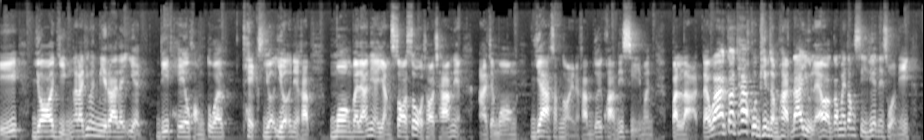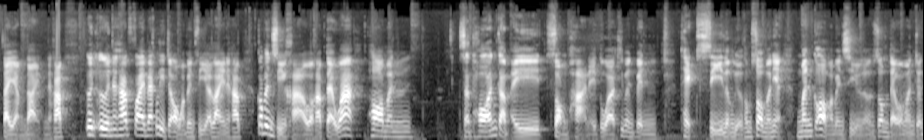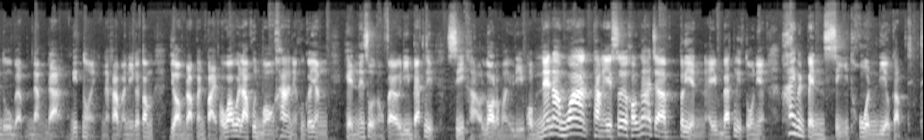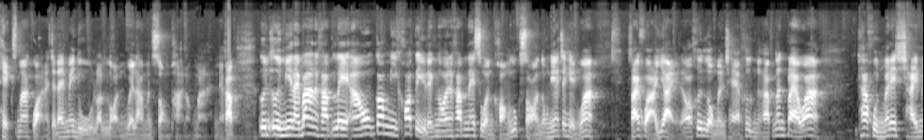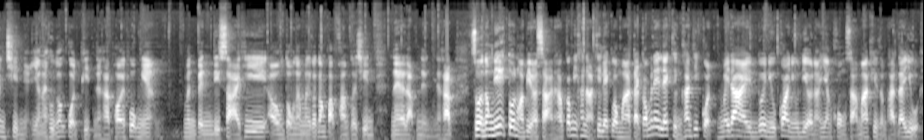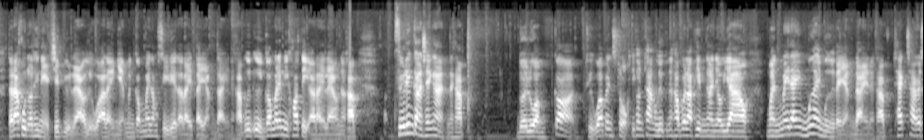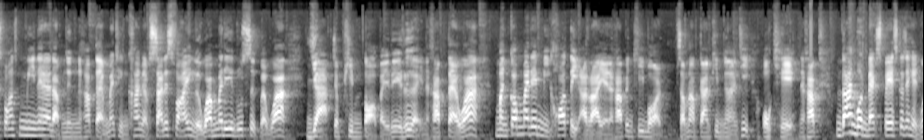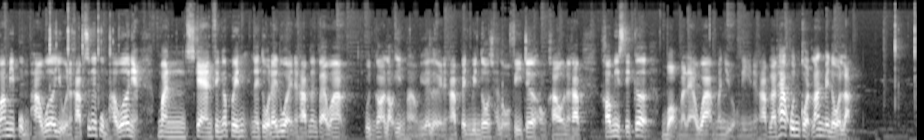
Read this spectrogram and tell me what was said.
ยอหญิงอะไรที่มันมีรายละเอียดดีเทลของตัว text เยอะๆเนี่ยครับมองไปแล้วเนี่ยอย่างซอโซ่ชอช้างเนี่ยอาจจะมองยากสักหน่อยนะครับด้วยความที่สีมันประหลาด แต่ว่าก็ถ้าคุณพิมพ์สัมผัสได้อยู่แล้วอะก็ไม่ต้องซีเรียสในส่วนนี้แต่อย่างใดนะครับอื่นๆนะครับไฟแบ็กลิตจะออกมาเป็นสีอะไรนะครับก็เป็นสีขาวครับแต่ว่าพอมันสะท้อนกับไอ้ส่องผ่านไอ้ตัวที่มันเป็น text สีเหลืองๆส้มๆแล้วเนี่ยมันก็ออกมาเป็นสีเหลืองส้มแต่ว่ามันจะดูแบบด่างๆ นิดหน่อยนะครับอันนี้ก็ต้องยอมรับกันไป เพราะว่าเวลาคุณมองข้างเนี่ยคุณก็ยังเห็นในส่วนของไฟ LED backlit สีขาวลอดออกมาอยู่ดี ผมแนะนำว่าทาง Acer เขาน่าจะเปลี่ยนไอ้ backlit ตัวนี้ให้มันเป็นสีโทนเดียวกับ text มากกว่านะจะได้ไม่ดูหลอนๆ เวลามันส่องผ่านออกมานะครับอื่นๆมีอะไรบ้างนะครับ layout ก็มีข้อติอยู่เล็กน้อยนะครับในส่วนของลูกศรตรงนี้จะเห็นว่า ซ้ายขวาใหญ่แล้วก็ขึ้นลงมันแชร์ครึ่งนะครับ นั่นแปลว่า ถ้าคุณไม่ได้ใช้มันชินเนี่ยยังไงคุณก็กดผิดนะครับ เพราะไอ้พวกเนี้ยมันเป็นดีไซน์ที่เอาตรงๆนั้นมันก็ต้องปรับความเคยชินในระดับหนึ่งนะครับ ส่วนตรงนี้ตัวหนอนปลี่ยนภาษานะครับก็มีขนาดที่เล็กลงมา แต่ก็ไม่ได้เล็กถึงขั้นที่กดไม่ได้ด้วยนิ้วก้อยนิ้วเดียวนะ ยังคงสามารถพิมพ์สัมผัสได้อยู่ แต่ถ้าคุณ alternate chip อยู่แล้วหรือว่าอะไรเงี้ยมันก็ไม่ต้องซีเรียสอะไรแต่อย่างใดนะครับ อื่นๆก็ไม่ได้มีข้อติอะไรแล้วนะครับฟีลลิ่งการใช้งานนะครับ โดยรวมก็ถือว่าเป็นสโตรกที่ค่อนข้างลึกนะครับ เวลาพิมพ์งานยาวๆ มันไม่ได้เมื่อยมือแต่อย่างใดนะครับ tactile response มีในระดับหนึ่งนะครับ แต่ไม่ถึงขั้นแบบ satisfying หรือว่าไม่ได้รู้สึกแบบว่าอยากจะพิมพ์ต่อไปเรื่อยๆนะครับ แต่ว่ามันก็ไม่ได้มีข้อติอะไรนะครับ เป็นคีย์บอร์ดสำหรับการพิมพ์งานที่โอเคนะครับ ด้านบน backspace ก็จะเห็นว่ามีปุ่ม power อยู่นะครับ ซึ่งไอ้ปุ่ม power เนี่ยมันสแกน fingerprint ในตัวได้ด้วยนะครับ นั่นแปลว่า คุณก็ล็อกอินผ่านตรงนี้ได้เลยนะครับ เป็น Windows Hello ฟีเจอร์ของเขานะครับเขามีสติ๊กเกอร์บอกมาแล้วว่ามันอยู่ตรงนี้นะครับ แล้วถ้าคุณกดลั่นไปโดนหลัก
